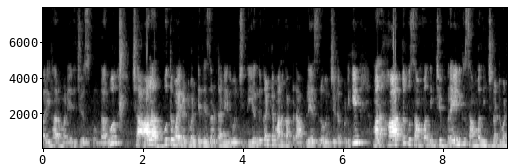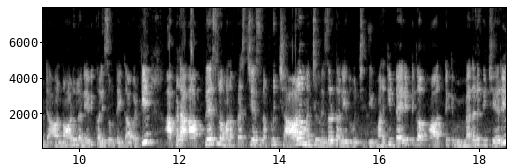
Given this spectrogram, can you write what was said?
పరిహారం అనేది చేసుకుంటారు. చాలా అద్భుతమైనటువంటి రిజల్ట్ అనేది వచ్చింది. ఎందుకంటే మనకు అక్కడ ఆ ప్లేస్లో వచ్చేటప్పటికి మన హార్ట్కు సంబంధించి బ్రెయిన్కి సంబంధించినటువంటి ఆ నాడులు అనేవి కలిసి ఉంటాయి కాబట్టి అక్కడ ఆ ప్లేస్లో మనం ప్రెస్ చేసినప్పుడు చాలా మంచి రిజల్ట్ అనేది వచ్చింది. మనకి డైరెక్ట్గా హార్ట్కి మెదడుకి చేరి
